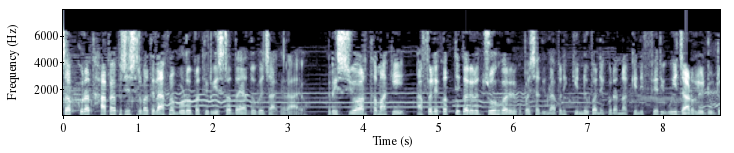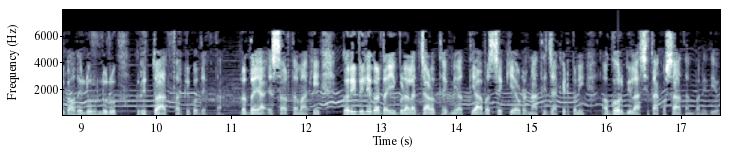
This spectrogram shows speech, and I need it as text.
सब कुरा थाहा पाएपछि श्रीमतीले आफ्नो बुढोप्रति रिस र दया दुवै जागेर आयो। रिस यो अर्थमा कि आफूले कति गरेर जोह गरेको पैसा दिँदा पनि किन्नुपर्ने कुरा नकिनी फेरि उही जाडोले डुकडुकाउँदै लुरु लुरु रित्तो हात फर्केको देख्दा। र दया यस अर्थमा कि गरिबीले गर्दा यी बुढालाई जाडो थेक्ने अति आवश्यक एउटा नाथे ज्याकेट पनि अघोर विलासिताको साधन बनिदियो।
